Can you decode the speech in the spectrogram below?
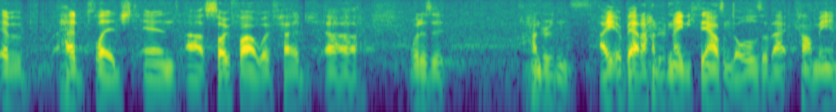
ever had pledged, and uh, so far we've had, uh, what is it, 108, about $180,000 of that come in,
